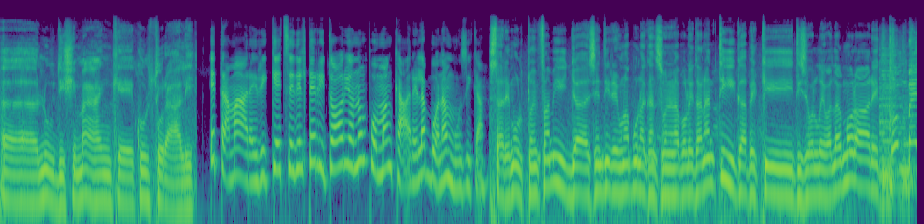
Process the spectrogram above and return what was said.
eh, ludici ma anche culturali. E tra mare e ricchezze del territorio non può mancare la buona musica. Stare molto in famiglia, sentire una buona canzone napoletana antica perché ti solleva dal morale. Com'è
